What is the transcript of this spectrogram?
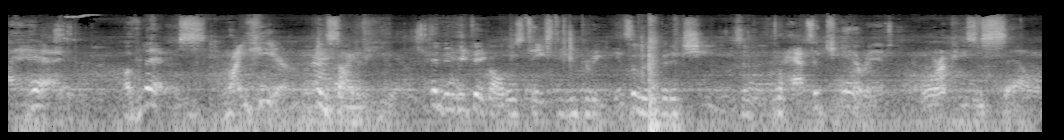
a head of lettuce right here inside of here. And then we take all those tasty ingredients, a little bit of cheese, and perhaps a carrot or a piece of celery,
